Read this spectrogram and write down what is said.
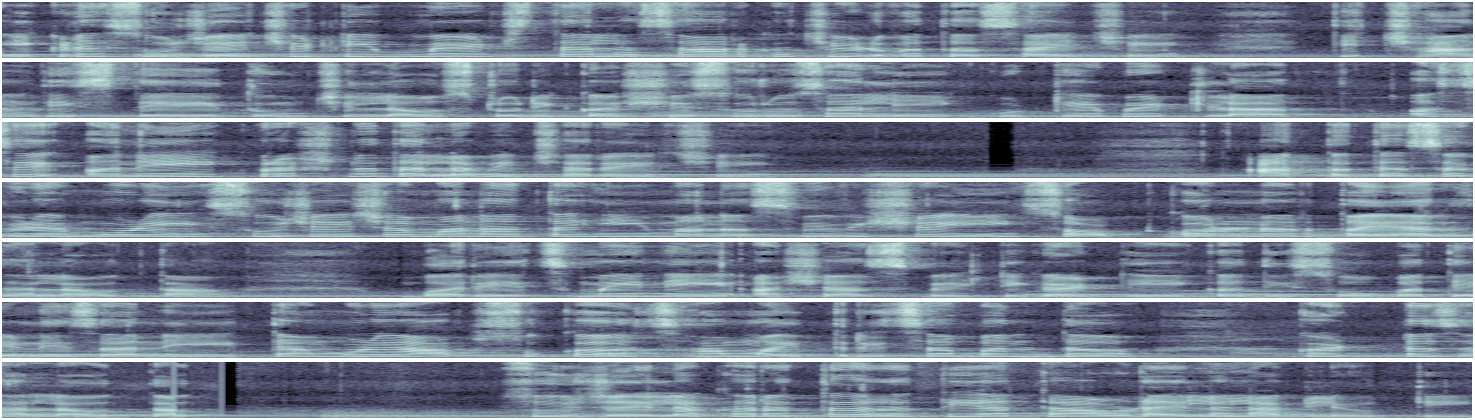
इकडे सुजयचे टीममेट्स त्याला सारखं चिडवत असायचे. ती छान दिसते तुमची लव्ह स्टोरी कशी सुरू झाली कुठे भेटलात? असे अनेक प्रश्न त्याला विचारायचे. आता त्या सगळ्यामुळे सुजयच्या मनातही मनस्वीविषयी सॉफ्ट कॉर्नर तयार झाला होता. बरेच महिने अशाच भेटीगाठी कधी सोबत येणे जाणे त्यामुळे आपसुकच हा मैत्रीचा बंध घट्ट झाला होता. सुजयला खरं तर ती आता आवडायला लागली होती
